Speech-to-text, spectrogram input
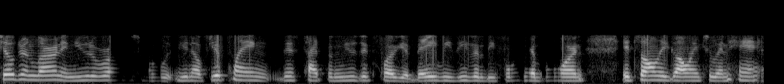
children learn in utero. So, you know, if you're playing this type of music for your babies even before they're born, it's only going to enhance,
